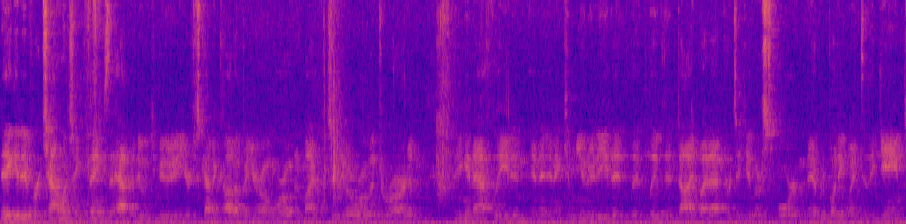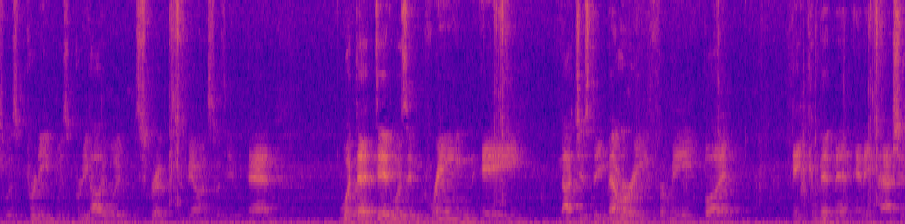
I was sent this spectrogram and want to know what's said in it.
negative or challenging things that happen to a community. You're just kind of caught up in your own world. In my particular world at Girard and being an athlete in, in a community that, died by that particular sport and everybody went to the games was pretty, was pretty Hollywood script, to be honest with you. And what that did was ingrain a, not just a memory for me, but a commitment and a passion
